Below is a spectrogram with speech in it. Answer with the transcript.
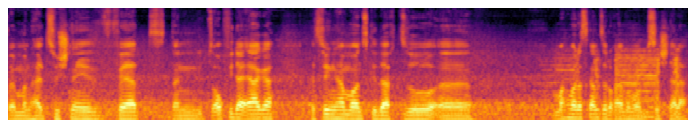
wenn man halt zu schnell fährt, dann gibt es auch wieder Ärger. Deswegen haben wir uns gedacht, so äh, machen wir das Ganze doch einfach mal ein bisschen schneller.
